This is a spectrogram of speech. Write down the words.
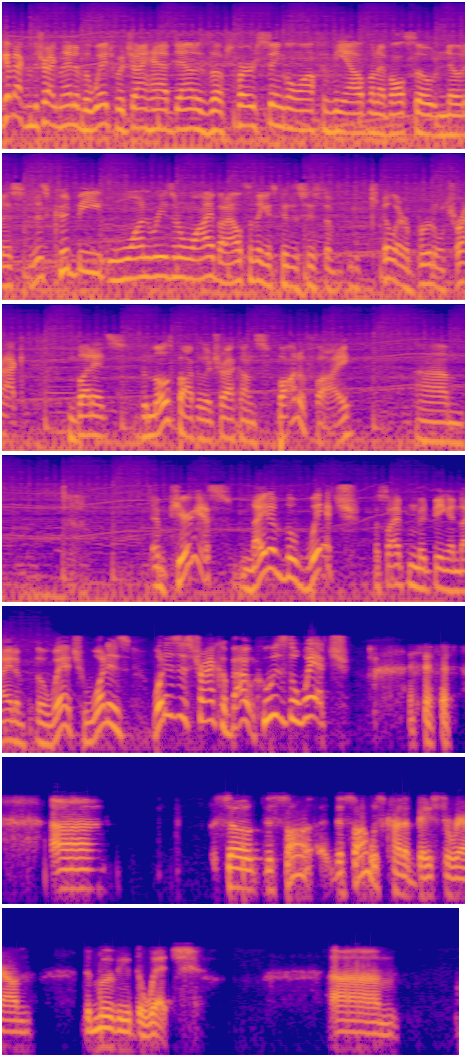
got back to the track Night of the Witch, which I have down as the first single off of the album. I've also noticed this could be one reason why, but I also think it's because it's just a killer, brutal track. But it's the most popular track on Spotify. Um, I'm curious. Night of the Witch. Aside from it being a Night of the Witch, what is what is this track about? Who is the witch? uh, so the song the song was kind of based around the movie The Witch. Um,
